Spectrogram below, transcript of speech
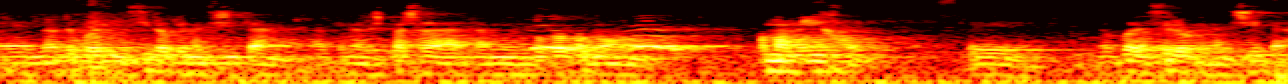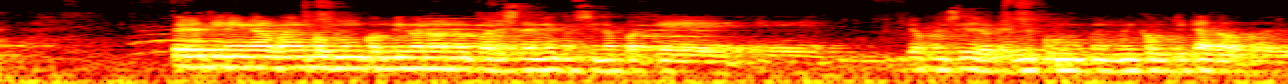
eh, no te pueden decir lo que necesitan. Al final les pasa también un poco como, como a mi hijo, que no puede decir lo que necesita. Pero tienen algo en común conmigo, no, no por eso de mi hijo, sino porque eh, yo considero que es muy, muy complicado eh,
